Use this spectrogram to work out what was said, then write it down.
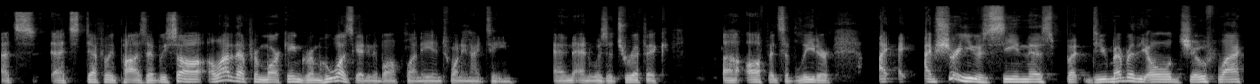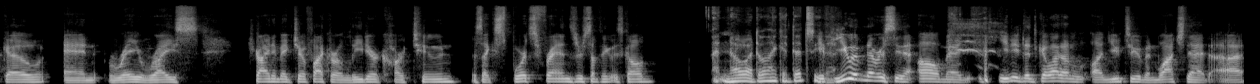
That's that's definitely positive. We saw a lot of that from Mark Ingram, who was getting the ball plenty in 2019 and and was a terrific uh, offensive leader. I, am sure you've seen this, but do you remember the old Joe Flacco and Ray Rice trying to make Joe Flacco a leader cartoon? It was like Sports Friends or something it was called. Uh, no, I don't think I did see that. if that. you have never seen that, oh man, you need to go out on, on YouTube and watch that. Uh,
